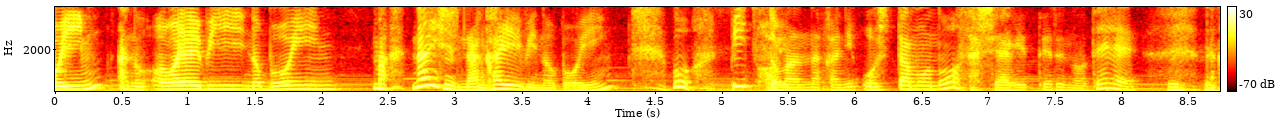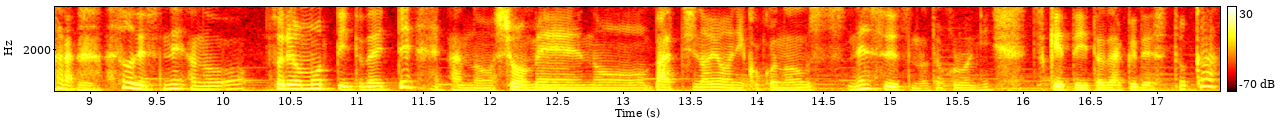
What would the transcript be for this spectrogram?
音あの親指の母音まあないし中指の母音をピッと真ん中に押したものを差し上げてるので、だからそうですね。あのそれを持っていただいてあの照明のバッジのようにここの、ね、スーツのところにつけていただくですとか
